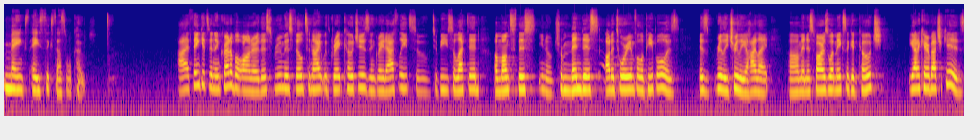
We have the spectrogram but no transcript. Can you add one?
makes a successful coach? I think it's an incredible honor. This room is filled tonight with great coaches and great athletes. So to be selected amongst this, you know, tremendous auditorium full of people is is really truly a highlight. Um, and as far as what makes a good coach, you got to care about your kids.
